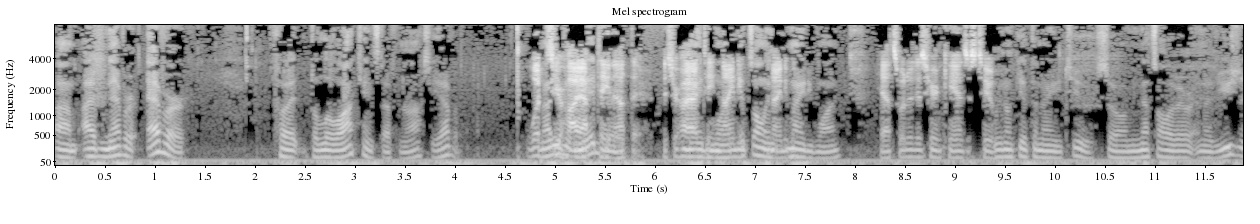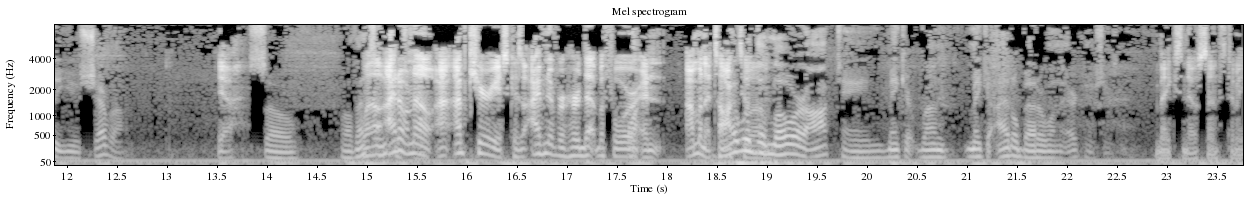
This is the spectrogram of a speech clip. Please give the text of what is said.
um, I've never ever put the low octane stuff in Roxy ever. What's Not your high octane out there? Is your high octane 90, It's only 91? 91. Yeah, that's what it is here in Kansas too. We don't get the 92. So, I mean, that's all I've ever, and I usually use Chevron. Yeah. So, well, that's. Well, I don't know. I, I'm curious because I've never heard that before, Well, and I'm going to talk Why to would the lower octane make it run, make it idle better when the air conditioning's on? Makes no sense to me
